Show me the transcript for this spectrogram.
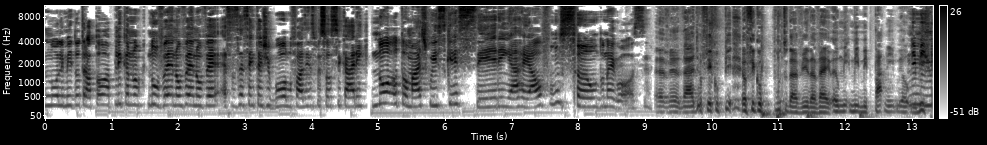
no limite do trator, aplica no, no V, no V, no V. Essas receitas de bolo fazem as pessoas ficarem no automático e esquecerem a real função do negócio. É verdade, eu fico, eu fico puto da vida, velho. Eu me. me, me, eu, bicho,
